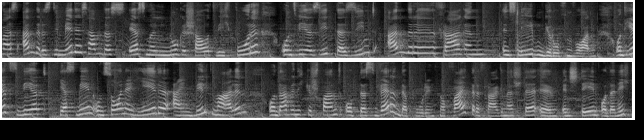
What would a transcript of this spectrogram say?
was anderes. Die Mädels haben das erstmal nur geschaut, wie ich pure. Und wie ihr seht, da sind andere Fragen ins Leben gerufen worden. Und jetzt wird Jasmin und Sonja jede ein Bild malen und da bin ich gespannt, ob das während der Puring noch weitere Fragen äh, entstehen oder nicht.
